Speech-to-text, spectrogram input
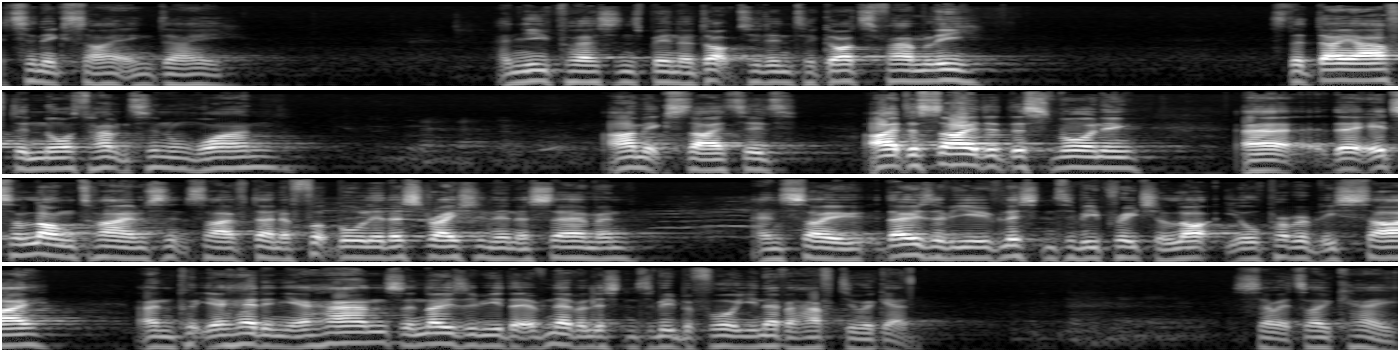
it's an exciting day. A new person's been adopted into God's family. It's the day after Northampton won. I'm excited. I decided this morning uh, that it's a long time since I've done a football illustration in a sermon. And so, those of you who've listened to me preach a lot, you'll probably sigh and put your head in your hands. And those of you that have never listened to me before, you never have to again. So, it's okay.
